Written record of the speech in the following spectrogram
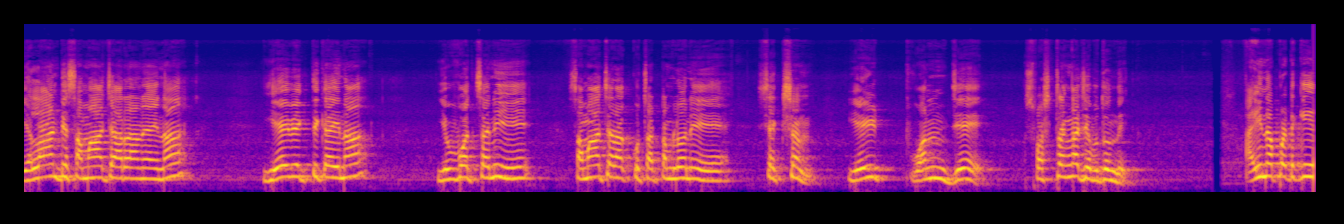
ఎలాంటి సమాచారాన్నైనా ఏ వ్యక్తికైనా ఇవ్వచ్చని సమాచార హక్కు చట్టంలోని సెక్షన్ ఎయిట్ వన్ జే స్పష్టంగా చెబుతుంది. అయినప్పటికీ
